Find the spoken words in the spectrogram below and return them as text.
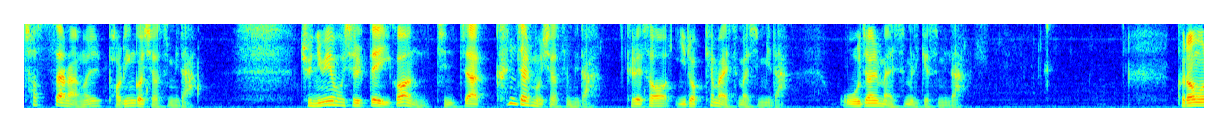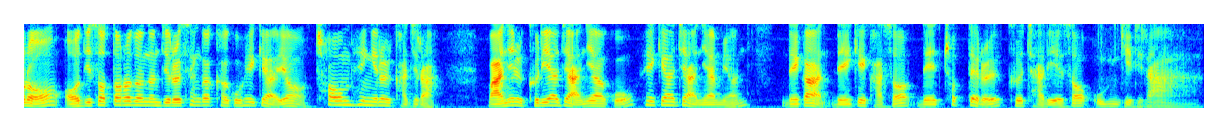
첫사랑을 버린 것이었습니다. 주님이 보실 때 이건 진짜 큰 잘못이었습니다. 그래서 이렇게 말씀하십니다. 5절 말씀 읽겠습니다. 그러므로 어디서 떨어졌는지를 생각하고 회개하여 처음 행위를 가지라. 만일 그리하지 아니하고 회개하지 아니하면 내가 내게 가서 내 촛대를 그 자리에서 옮기리라.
